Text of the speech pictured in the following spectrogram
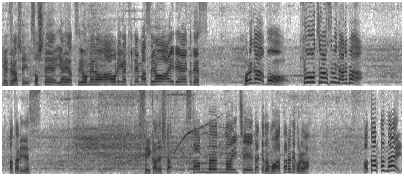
かね。珍しい。そしてやや強めの煽りが来てますよ。はいレア役です。これがもう強チャンス目であれば当たりです。スイカでした。3分の1だけどもう当たるねこれは。当たらない。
